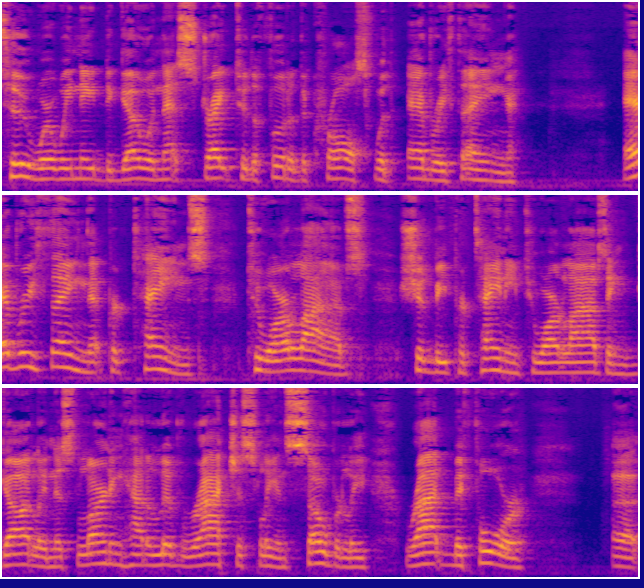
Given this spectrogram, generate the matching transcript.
to where we need to go, and that's straight to the foot of the cross with everything. Everything that pertains to our lives should be pertaining to our lives in godliness, learning how to live righteously and soberly right before uh,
